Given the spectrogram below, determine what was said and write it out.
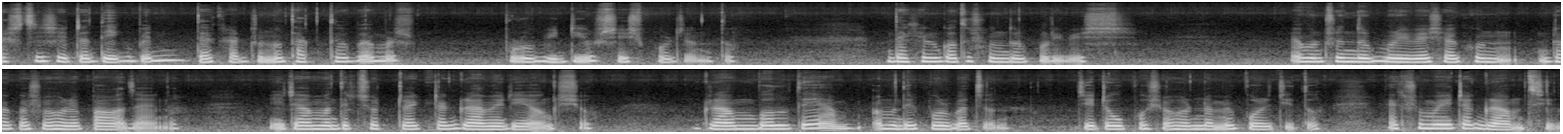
আসছি সেটা দেখবেন, দেখার জন্য থাকতে হবে আমার পুরো ভিডিওর শেষ পর্যন্ত। দেখেন কত সুন্দর পরিবেশ। এমন সুন্দর পরিবেশ এখন ঢাকা শহরে পাওয়া যায় না। এটা আমাদের ছোট্ট একটা গ্রামেরই অংশ। গ্রাম বলতে আমাদের পূর্বাচল, যেটা উপশহর নামে পরিচিত। একসময় এটা গ্রাম ছিল।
